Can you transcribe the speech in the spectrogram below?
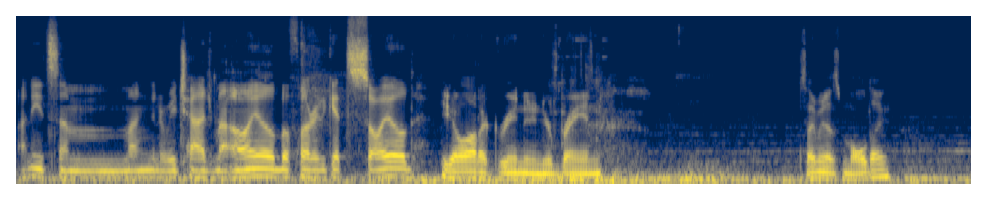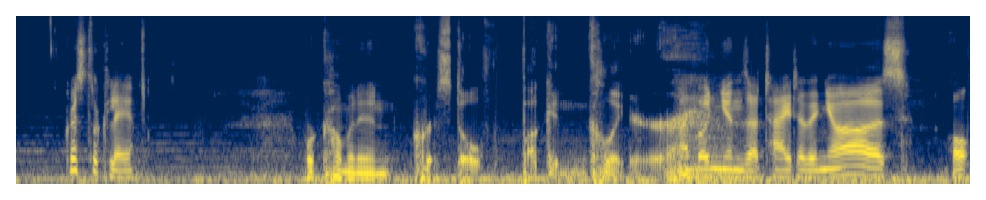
I need some. I'm gonna recharge my oil before it gets soiled. You got a lot of green in your brain. Does that mean it's molding? Crystal clear. We're coming in crystal fucking clear. My bunions are tighter than yours. Oh,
